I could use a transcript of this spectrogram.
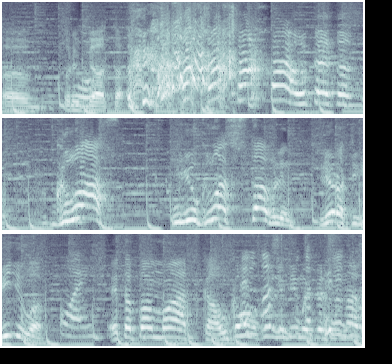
Э, Ребята. Вот это глаз! У нее глаз вставлен. Лера, ты видела? Ой. Это помадка. У кого какой любимый кто-то персонаж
